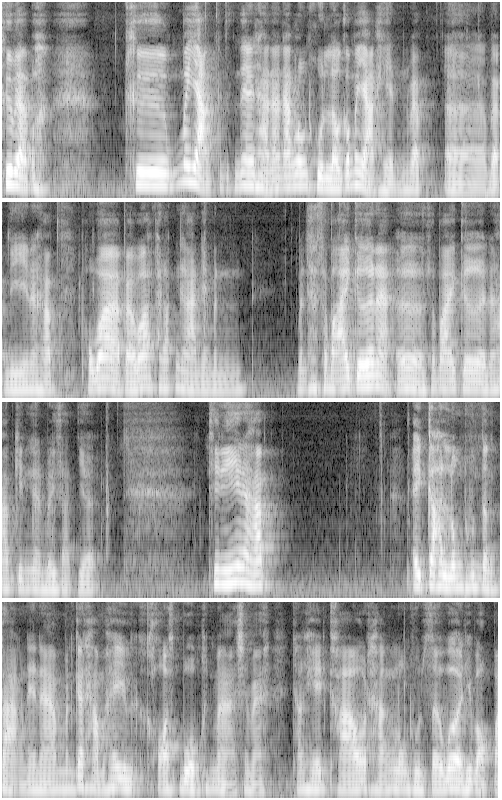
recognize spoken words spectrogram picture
คือแบบ คือไม่อยากในฐานะนักลงทุนเราก็ไม่อยากเห็นแบบ เอ่อแบบนี้นะครับ เพราะว่าแปลว่าพนักงานเนี่ยมัน มันสบายเกินอะเออสบายเกินนะครับ กินเงินบริษัทเยอะ ทีนี้นะครับไอการลงทุนต่างๆเนี่ยนะมันก็ทำให้คอสบวมขึ้นมาใช่ไหมทั้ง head count ทั้งลงทุนเซิร์ฟเวอร์ที่บอกไป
